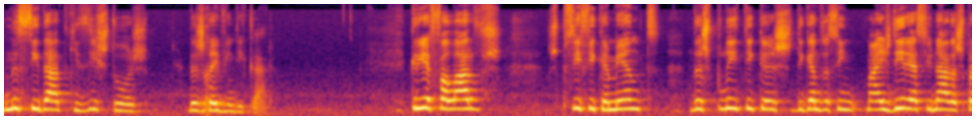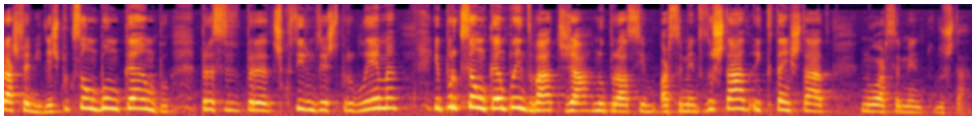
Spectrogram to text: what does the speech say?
necessidade que existe hoje de as reivindicar. Queria falar-vos especificamente das políticas, digamos assim, mais direcionadas para as famílias, porque são um bom campo para, se, para, discutirmos este problema e porque são um campo em debate já no próximo Orçamento do Estado e que tem estado no Orçamento do Estado.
